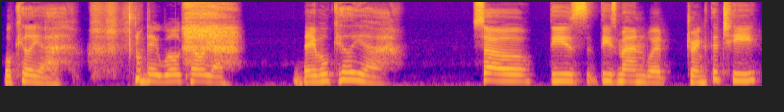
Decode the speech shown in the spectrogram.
will kill you. They will kill you. They will kill you. So these these men would drink the tea.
